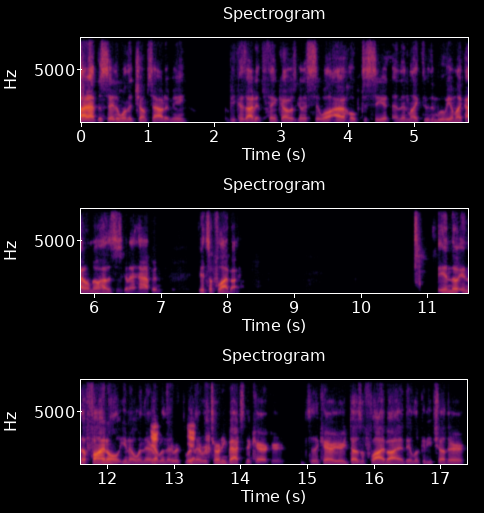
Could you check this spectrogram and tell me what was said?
I'd have to say the one that jumps out at me because I didn't think I was going to see. Well, I hope to see it, and then like through the movie, I'm like, I don't know how this is going to happen. It's a flyby. In the in the final, you know, when they're Yep. when they're when Yep. they're returning back to the character to the carrier, he does a flyby. They look at each other.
